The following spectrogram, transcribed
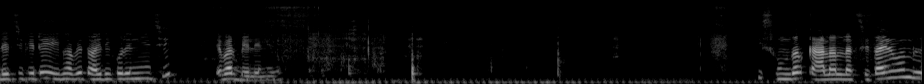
লেচি কেটে এইভাবে তৈরি করে নিয়েছি। এবার বেলে নেব। কি সুন্দর কালার লাগছে তাই না বন্ধু?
